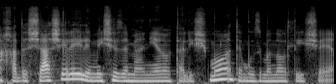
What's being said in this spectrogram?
החדשה שלי, למי שזה מעניין אותה לשמוע, אתן מוזמנות להישאר.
